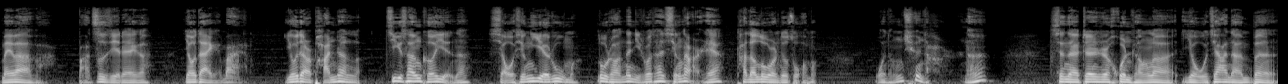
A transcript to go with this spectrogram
没办法，把自己这个腰带给卖了，有点盘缠了，饥餐可饮呢，小型夜入嘛。路上，那你说他行哪儿去呀？他在路上就琢磨，我能去哪儿呢？现在真是混成了有家难奔，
